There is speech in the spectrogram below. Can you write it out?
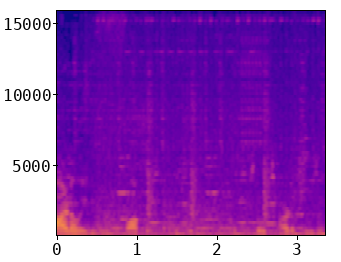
Finally, dude. Fuck this guy. I'm so tired of losing.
